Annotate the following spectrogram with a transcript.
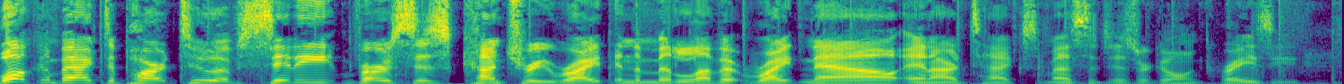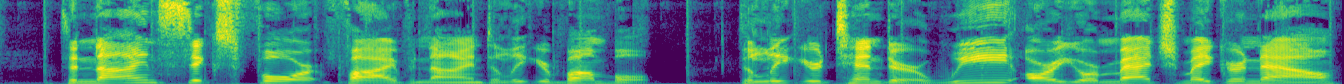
Welcome back to part two of City versus Country, right in the middle of it right now. And our text messages are going crazy. To 96459, delete your Bumble, delete your Tinder. We are your matchmaker now.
